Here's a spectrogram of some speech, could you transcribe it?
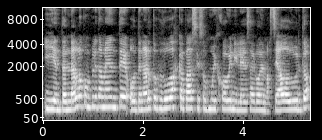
y entenderlo completamente o tener tus dudas capaz si sos muy joven y lees algo demasiado adulto,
